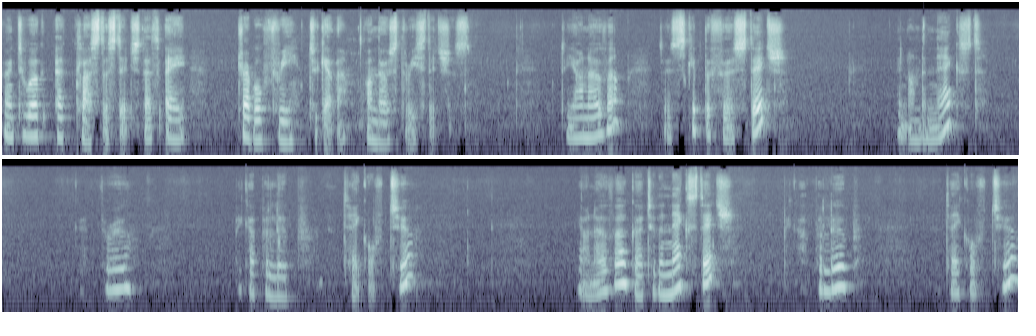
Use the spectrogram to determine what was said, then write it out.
going to work a cluster stitch. That's a treble 3 together on those three stitches. To yarn over. So skip the first stitch. Then on the next through, pick up a loop, take off two, yarn over, go to the next stitch, pick up a loop, take off two,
